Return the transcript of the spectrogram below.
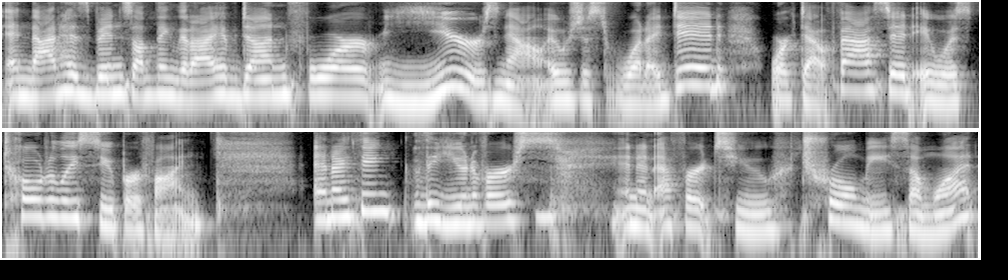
And that has been something that I have done for years now. It was just what I did, worked out fasted. It was totally super fine. And I think the universe, in an effort to troll me somewhat,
